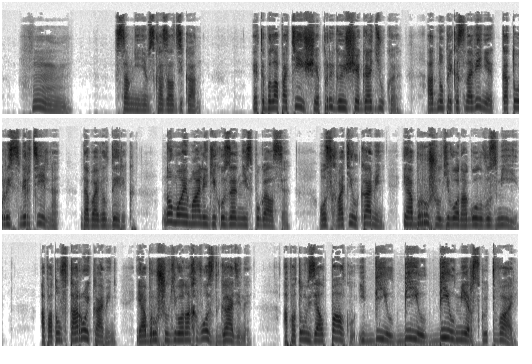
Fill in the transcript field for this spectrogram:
— Хм... — с сомнением сказал декан. Это была потеющая, прыгающая гадюка. Одно прикосновение, которое смертельно, — добавил Дерек. Но мой маленький кузен не испугался. Он схватил камень и обрушил его на голову змеи. А потом второй камень и обрушил его на хвост гадины а потом взял палку и бил, бил, бил мерзкую тварь.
